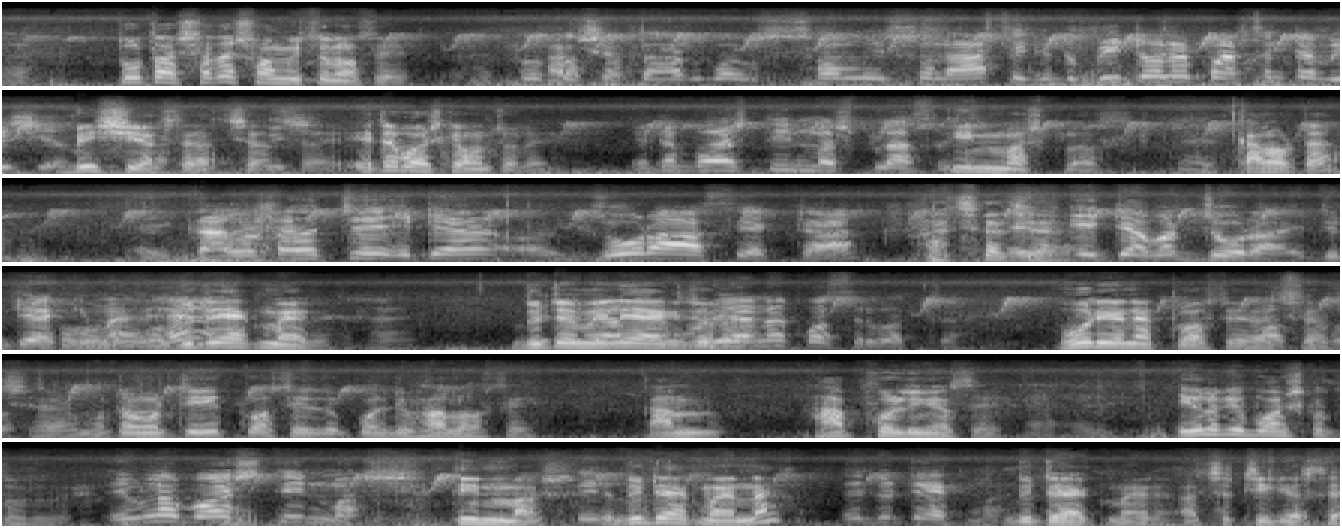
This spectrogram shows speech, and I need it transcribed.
হ্যাঁ। সাথে সংমিশ্রণ আছে? তোতার আচ্ছা। সাথে হারবাল সংমিশ্রণ আছে কিন্তু বিটলের পার্সেন্টটা বেশি আছে। বেশি আছে আচ্ছা আচ্ছা। এটা বয়স কেমন চলে? এটা বয়স মাস প্লাস তিন মাস প্লাস হ্যাঁ। কালোটা? এই কালোটা হচ্ছে এটা জোড়া আছে একটা। আচ্ছা আচ্ছা। এটা আবার জোড়া দুটো একই মায়ের দুটো এক মায়ের? হ্যাঁ। দুটো মিলে এক জোড়া? হরিয়ানা কসের বাচ্চা। হরিয়ানা ক্রসের আচ্ছা আচ্ছা। মোটামুটি ক্রসের কোয়ালিটি ভালো আছে। কান হাফ ফোল্ডিং আছে। হ্যাঁ হ্যাঁ। এগুলো কি বয়স কত হবে? এগুলো বয়স তিন মাস। তিন মাস। দুইটা দুটো এক মায়ের না? দুইটা দুটো এক মাস দুটো এক মায়ের। আচ্ছা ঠিক আছে।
